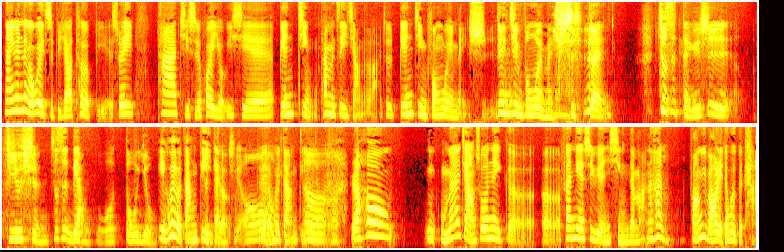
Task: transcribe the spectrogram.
那因为那个位置比较特别，所以。它其实会有一些边境，他们自己讲的啦，就是边境风味美食。边境风味美食，对，就是等于是 fusion，就是两国都有，也会有当地的感觉哦，对，会当地的。嗯嗯。然后，你我们在讲说那个呃，饭店是圆形的嘛，那它防御堡垒都会有个塔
